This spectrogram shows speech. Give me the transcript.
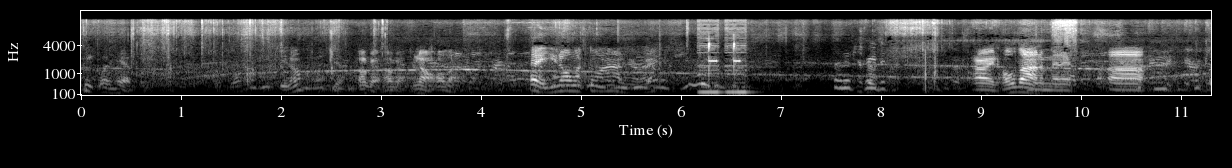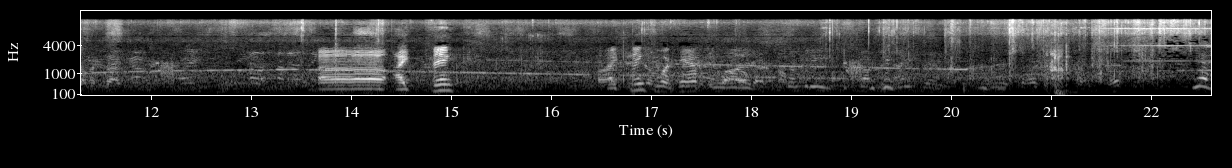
Pete, what happened? You know? Yeah. Okay, okay. No, hold on. Hey, you know what's going on here, right? All right, hold on a minute. Uh, uh, I think, I think what happened was somebody. Yeah.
